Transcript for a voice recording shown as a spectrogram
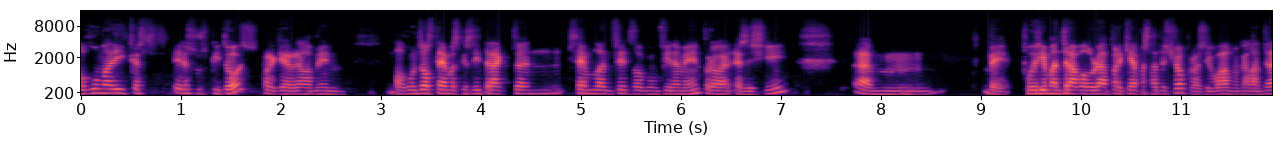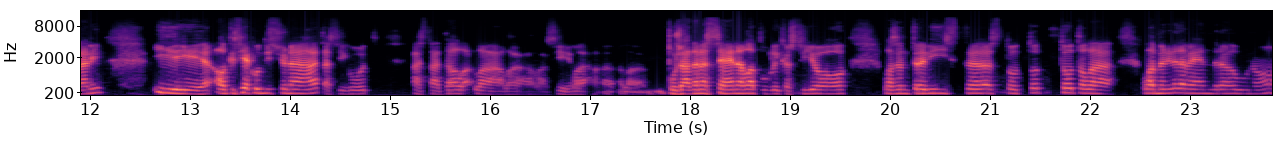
Algú m'ha dit que era sospitós, perquè realment alguns dels temes que s'hi tracten semblen fets del confinament, però és així. Um, bé, podríem entrar a valorar per què ha passat això, però és igual, no cal entrar-hi. I el que s'hi ha condicionat ha sigut ha estat la, la, la, la, sí, la, la posada en escena, la publicació, les entrevistes, tot, tot, tota la, la manera de vendre-ho. No?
